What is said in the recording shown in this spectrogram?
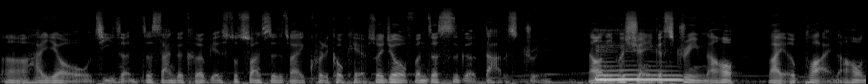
呃还有急诊这三个科别，算算是在 Critical Care，所以就有分这四个大的 Stream。然后你会选一个 stream，然后来 apply，然后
